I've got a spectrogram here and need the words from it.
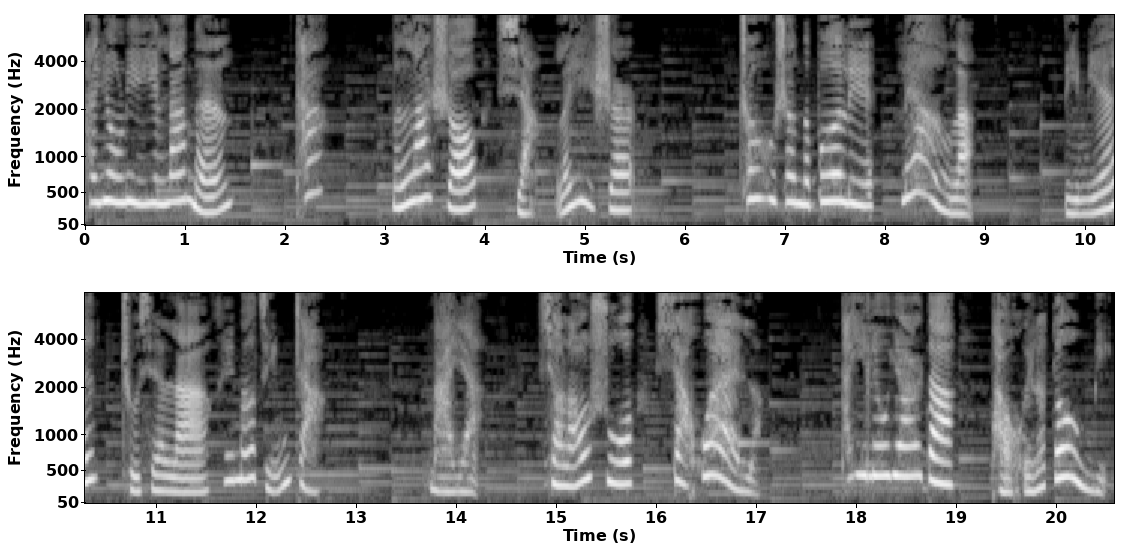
它用力一拉门，咔，门拉手响了一声儿，窗户上的玻璃亮了，里面出现了黑猫警长。妈呀！小老鼠吓坏了，它一溜烟儿的跑回了洞里。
